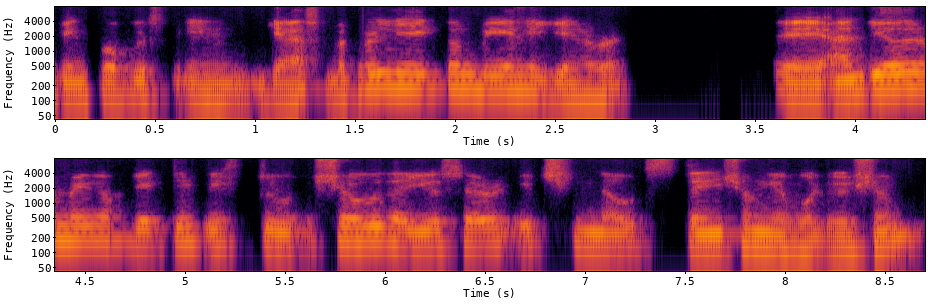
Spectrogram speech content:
been focused in jazz, but really it can be any genre. Uh, and the other main objective is to show the user each note's tension evolution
